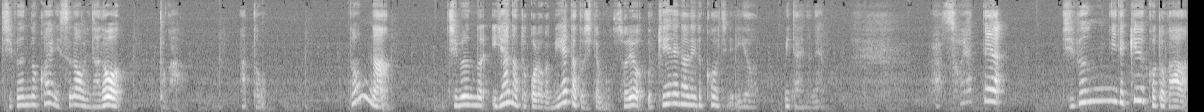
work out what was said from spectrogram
自分の声に素直になろうとかあとどんな自分の嫌なところが見えたとしてもそれを受け入れられるコーチでいようみたいなね。そうやって自分にできることが、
